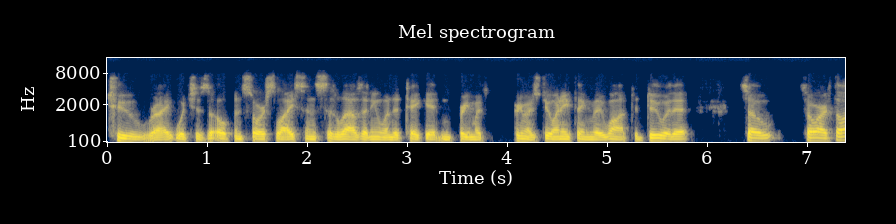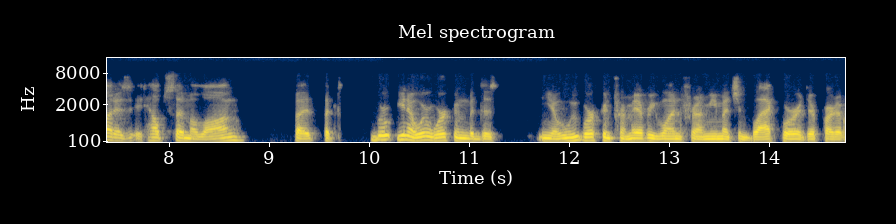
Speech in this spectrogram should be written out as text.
2, right, which is an open source license that allows anyone to take it and pretty much pretty much do anything they want to do with it. So so our thought is it helps them along, but but we're you know we're working with this you know we're working from everyone from you mentioned blackboard they're part of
